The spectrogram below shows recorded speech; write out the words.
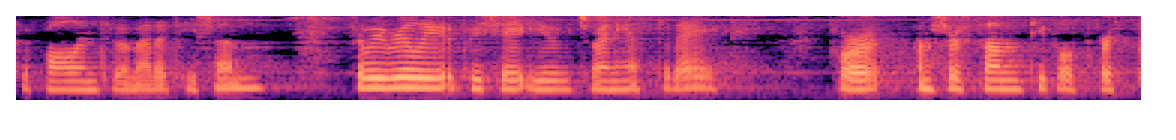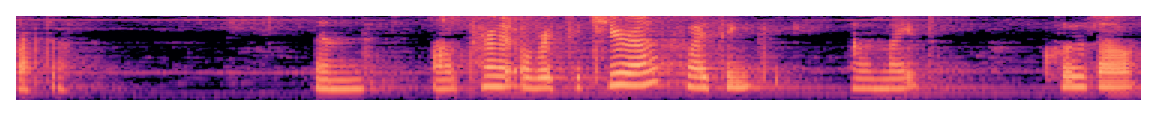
to fall into a meditation. So we really appreciate you joining us today for, I'm sure, some people's first practice. And I'll turn it over to Kira, who I think uh, might close out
